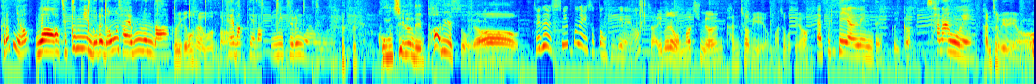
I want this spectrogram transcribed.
그럼요. 와, 제굽님 노래 너무 잘 부른다. 그러니까 너무 잘 부른다. 대박 대박. 이미 들은 거야 우리는. 07년도에 8위 했어 야 되게 순위권에 있었던 곡이네요 자, 이 노래 못 맞추면 간첩이에요. 맞춰보세요. FT 아일랜드. 그러니까 사랑 후에. 간첩이에요.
